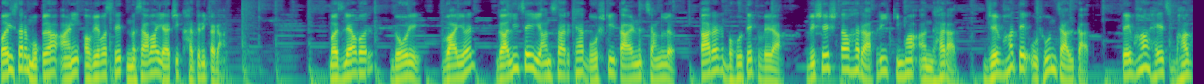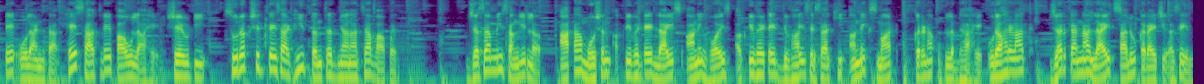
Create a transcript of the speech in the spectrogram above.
परिसर मोकळा आणि अव्यवस्थित नसावा याची खात्री करा. मजल्यावर डोळे वायर गालीचे यांसारख्या गोष्टी टाळणं चांगलं. कारण बहुतेक वेळा विशेषतः रात्री किंवा अंधारात जेव्हा ते उठून चालतात तेव्हा हेच भाग ते ओलांडतात. हे सातवे पाऊल आहे. शेवटी सुरक्षिततेसाठी तंत्रज्ञानाचा वापर. जसं मी सांगितलं आता मोशन ऍक्टिव्हेटेड लाईट्स आणि व्हॉइस अक्टिव्हेटेड डिव्हाइसेस सारखी अनेक स्मार्ट उपकरणं उपलब्ध आहेत. उदाहरणार्थ जर त्यांना लाइट चालू करायची असेल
